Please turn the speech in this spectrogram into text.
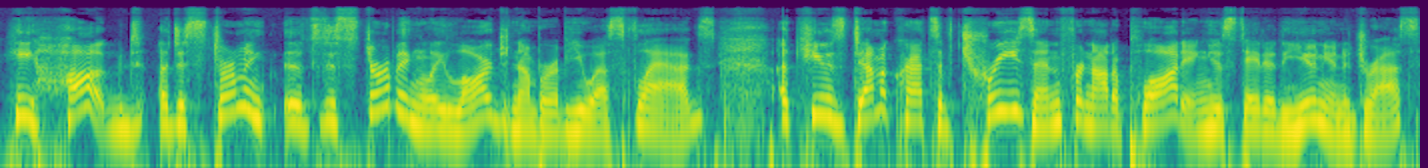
He hugged a, disturbing, a disturbingly large number of U.S. flags, accused Democrats of treason for not applauding his State of the Union address.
